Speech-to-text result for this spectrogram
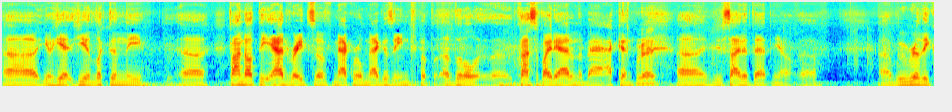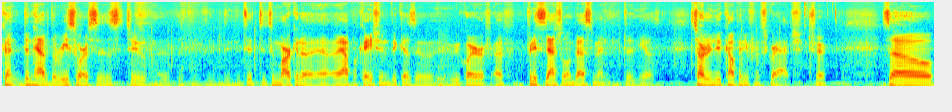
uh, you know, he had, he had looked in the, uh, found out the ad rates of Macworld magazine, put a little uh, classified ad in the back, and Right. uh, decided that you know. Uh, uh, we really couldn't didn't have the resources to to, to, to market a, an application because it would require a, a pretty substantial investment to you know start a new company from scratch. Sure. So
